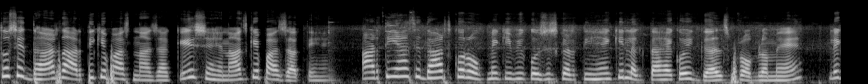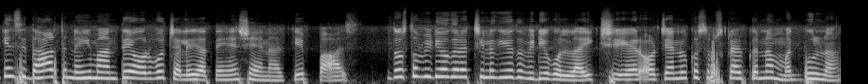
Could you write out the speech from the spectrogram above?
तो सिद्धार्थ आरती के पास ना जाके शहनाज के पास जाते हैं। आरती यहाँ सिद्धार्थ को रोकने की भी कोशिश करती हैं कि लगता है कोई गर्ल्स प्रॉब्लम है, लेकिन सिद्धार्थ नहीं मानते और वो चले जाते हैं शहनाज के पास। दोस्तों, वीडियो अगर अच्छी लगी हो तो वीडियो को लाइक, शेयर और चैनल को सब्सक्राइब करना मत भूलना।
